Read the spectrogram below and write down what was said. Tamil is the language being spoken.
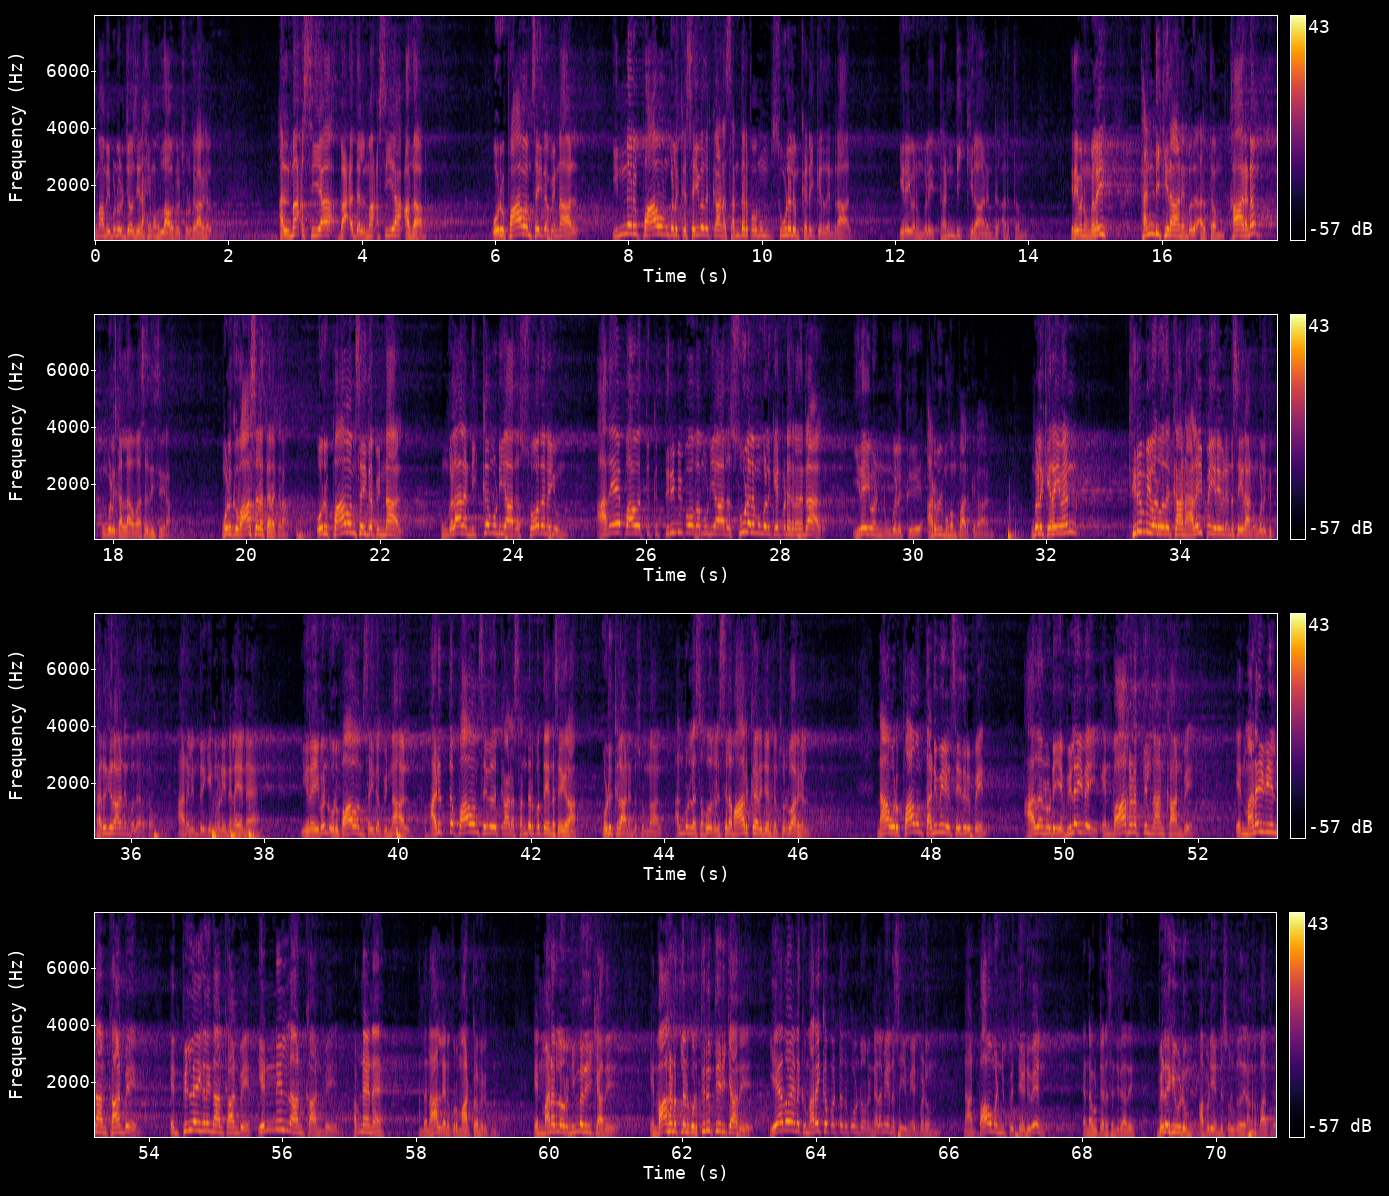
இமாம் இபுனுல் ஜோசி ரஹிமஹுல்லா அவர்கள் சொல்கிறார்கள் அல் மஅசியா பஅதல் மாசியா அதாப் ஒரு பாவம் செய்த பின்னால் இன்னொரு பாவம் உங்களுக்கு செய்வதற்கான சந்தர்ப்பமும் சூழலும் கிடைக்கிறது என்றால் இறைவன் உங்களை தண்டிக்கிறான் என்று அர்த்தம். இறைவன் உங்களை தண்டிக்கிறான் என்பது அர்த்தம். காரணம் உங்களுக்கு அல்லாஹ் வசதி செய்கிறான் உங்களுக்கு வாசலை திறக்கிறான். ஒரு பாவம் செய்த பின்னால் உங்களால் நிற்க முடியாத சோதனையும் அதே பாவத்துக்கு திரும்பி போக முடியாத சூழலும் உங்களுக்கு ஏற்படுகிறது என்றால் இறைவன் உங்களுக்கு அருள்முகம் பார்க்கிறான். உங்களுக்கு இறைவன் திரும்பி வருவதற்கான அழைப்பை இறைவன் என்ன செய்கிறான்? உங்களுக்கு தருகிறான் என்பது அர்த்தம். ஆனால் இன்றைக்கு எங்களுடைய நிலை என்ன? இறைவன் ஒரு பாவம் செய்த பின்னால் அடுத்த பாவம் செய்வதற்கான சந்தர்ப்பத்தை என்ன செய்கிறான்? கொடுக்கிறான் என்று சொன்னால். அன்புள்ள சகோதரர்கள் சில மார்க்க அறிஞர்கள் சொல்வார்கள் நான் ஒரு பாவம் தனிமையில் செய்திருப்பேன். அதனுடைய விளைவை என் வாகனத்தில் நான் காண்பேன். என் மனைவியில் நான் காண்பேன். என் பிள்ளைகளை நான் காண்பேன். என்னில் நான் காண்பேன். அப்படின்னா என்ன? அந்த நாளில் எனக்கு ஒரு மாற்றம் இருக்கும். என் மனதில் ஒரு நிம்மதி இருக்காது. என் வாகனத்தில் எனக்கு ஒரு திருப்தி இருக்காது. ஏதோ எனக்கு மறைக்கப்பட்டது போன்ற ஒரு நிலைமை என்ன செய்யும் ஏற்படும். நான் பாவ மன்னிப்பு தேடுவேன். என்னை விட்டு என்ன செஞ்சிடாது. விலகிவிடும் அப்படி என்று சொல்கிறதை நாங்கள் பார்க்கிறோம்.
